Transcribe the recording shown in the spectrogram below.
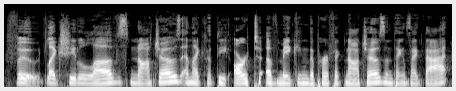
food. Like she loves nachos and like the art of making the perfect nachos and things like that.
